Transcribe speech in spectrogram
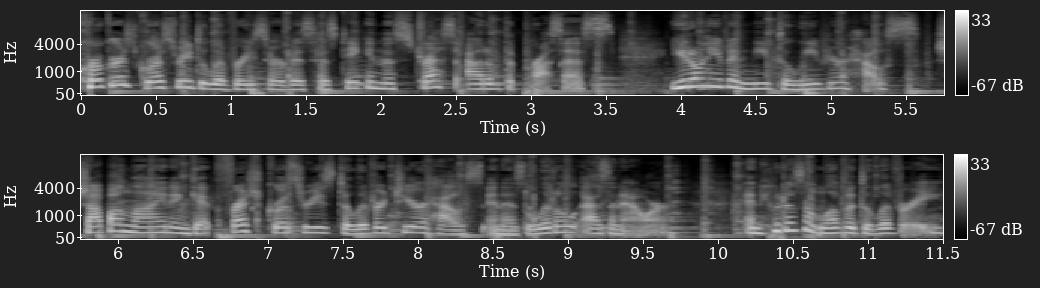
Kroger's grocery delivery service has taken the stress out of the process. You don't even need to leave your house. Shop online and get fresh groceries delivered to your house in as little as an hour. And who doesn't love a delivery?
